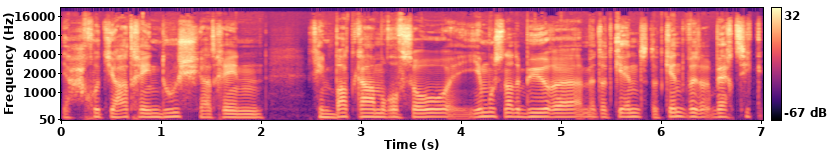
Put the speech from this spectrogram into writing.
Ja, goed, je had geen douche, je had geen, geen badkamer of zo. Je moest naar de buren met dat kind. Dat kind werd ziek,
